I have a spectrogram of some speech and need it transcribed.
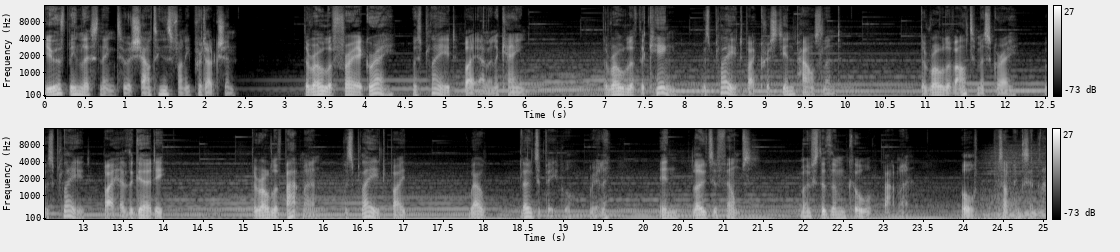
You have been listening to a Shouting is Funny production. The role of Freya Grey was played by Eleanor Kane. The role of the King was played by Christian Powlesland. The role of Artemis Gray was played by Heather Gourdie. The role of Batman was played by, well, loads of people, really, in loads of films. Most of them called Batman, or something similar.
